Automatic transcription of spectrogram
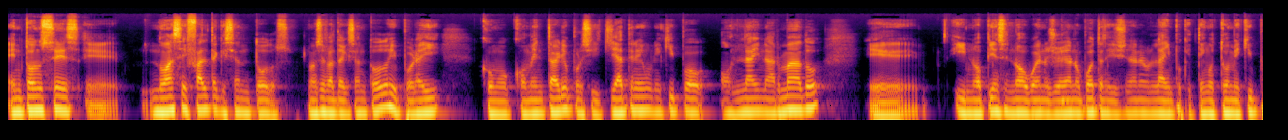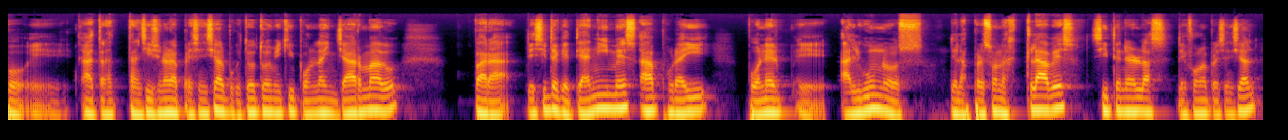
entonces eh, no hace falta que sean todos, no hace falta que sean todos y por ahí como comentario, por si ya tenés un equipo online armado, eh, y no pienses, no, bueno, yo ya no puedo transicionar online porque tengo todo mi equipo eh, a transicionar a presencial, porque tengo todo mi equipo online ya armado, para decirte que te animes a por ahí poner algunos de las personas claves, sí tenerlas de forma presencial,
